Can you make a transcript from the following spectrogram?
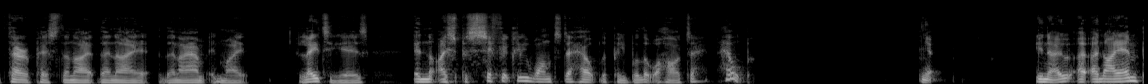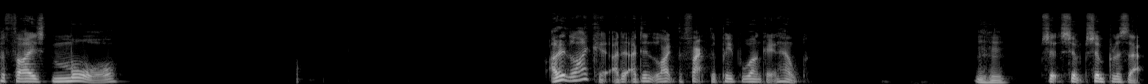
therapist than I than I than I am in my later years, in that I specifically wanted to help the people that were hard to help. Yeah. You know, and I empathized more. I didn't like it. I, didn't like the fact that people weren't getting helped. Mm-hmm. sim simple as that.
